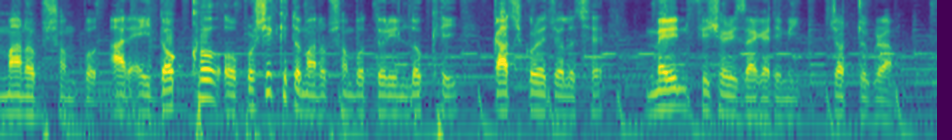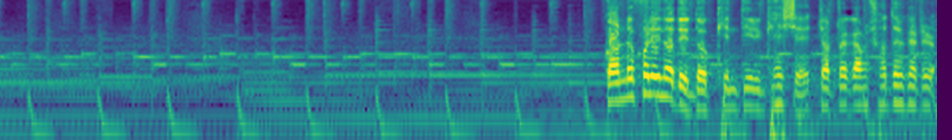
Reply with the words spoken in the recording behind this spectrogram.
মানব সম্পদ। আর এই দক্ষ ও প্রশিক্ষিত মানব সম্পদ তৈরির লক্ষ্যেই কাজ করে চলেছে marine fisheries academy, Chattogram. Karnaphuli নদীর দক্ষিণ তীর ঘেঁষে চট্টগ্রাম সদরঘাটের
